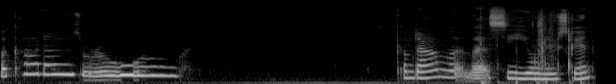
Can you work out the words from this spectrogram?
Avocados rule. Come down. Let, let's see your new skin.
